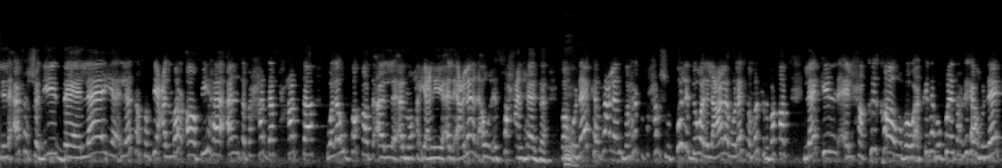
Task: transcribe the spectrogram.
للأسف الشديد لا لا تستطيع المرأة فيها أن تتحدث حتى ولو فقط المح... يعني الإعلان أو الاصلاح عن هذا. فهناك فعلا ظاهرة التحرش في كل دول العالم وليس مصر فقط لكن الحقيقة وباكدها بكل تحقيق هناك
